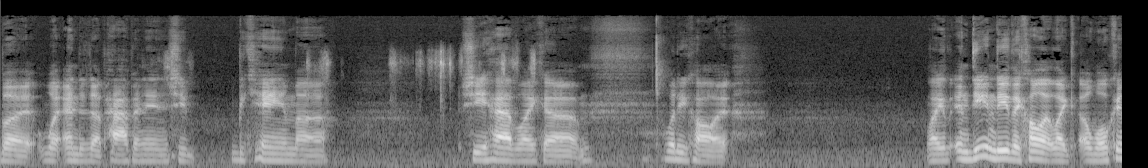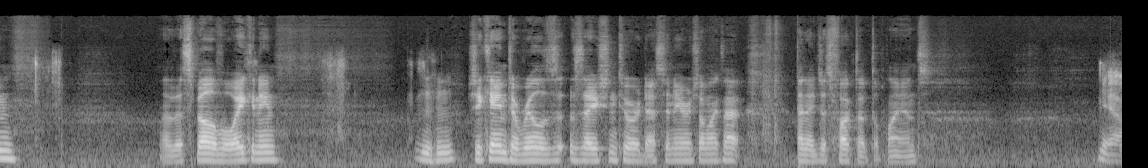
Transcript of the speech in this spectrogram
but what ended up happening she became uh she had like um what do you call it? Like in D and D, they call it like awoken, uh, the spell of awakening. mm-hmm. She came to realization to her destiny or something like that, and it just fucked up the plans. yeah,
